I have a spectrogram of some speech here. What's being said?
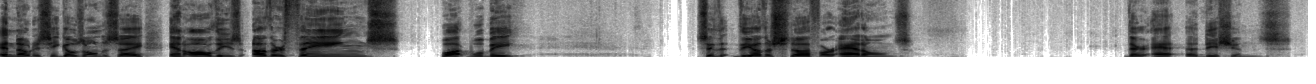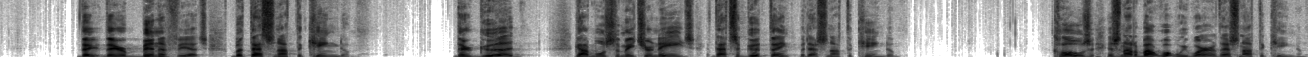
And notice he goes on to say, and all these other things, what will be? See, the, the other stuff are add ons, they're additions. They, they're benefits, but that's not the kingdom. They're good. God wants to meet your needs. That's a good thing, but that's not the kingdom. Clothes, it's not about what we wear. That's not the kingdom.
